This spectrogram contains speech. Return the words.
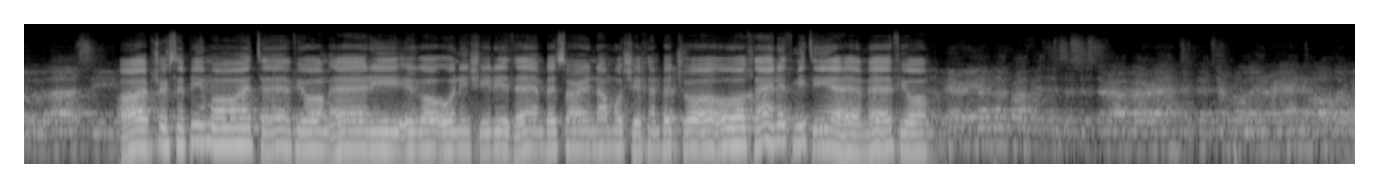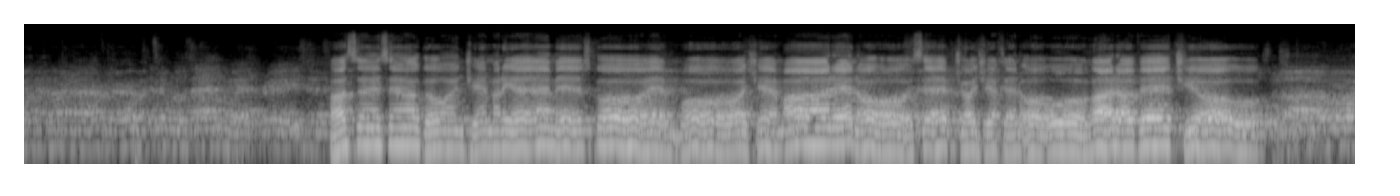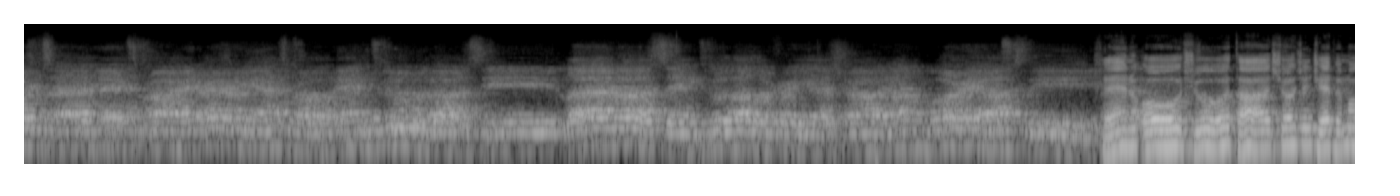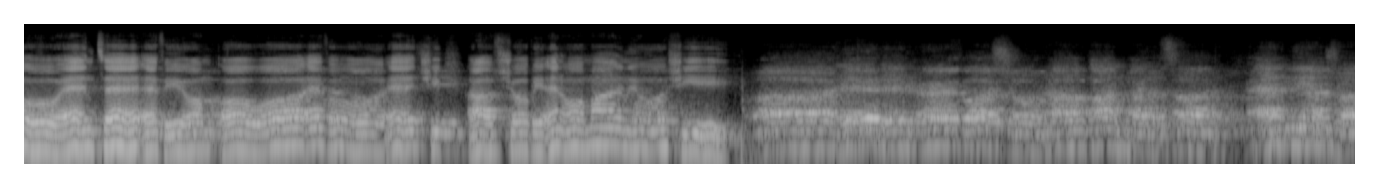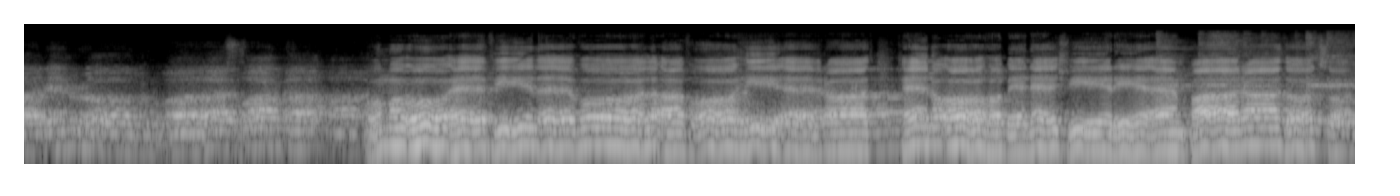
Ab choice pimo ente viom eri ego oni shiri them besar namo shechem becho khanet miti em fiom. Asa se go and Jemariem is go and mo Shemaren o sep choshechen o garavechio. Chen o shuta shoshin chepimo ente efiom o o evo echi av shobi en o manu shi. Omo o beneșviri în paradoxul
